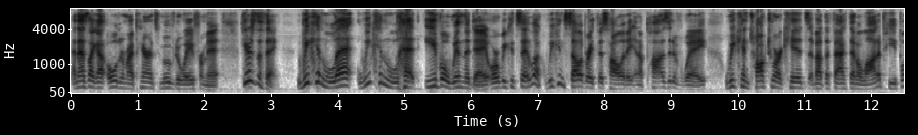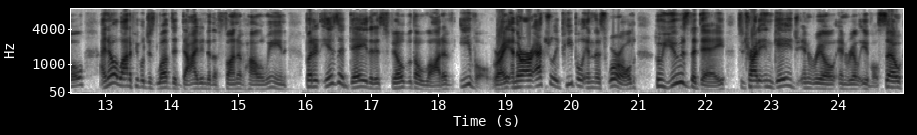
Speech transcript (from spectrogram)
and as I got older, my parents moved away from it. Here's the thing we can let we can let evil win the day or we could say look we can celebrate this holiday in a positive way we can talk to our kids about the fact that a lot of people i know a lot of people just love to dive into the fun of halloween but it is a day that is filled with a lot of evil right and there are actually people in this world who use the day to try to engage in real in real evil so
